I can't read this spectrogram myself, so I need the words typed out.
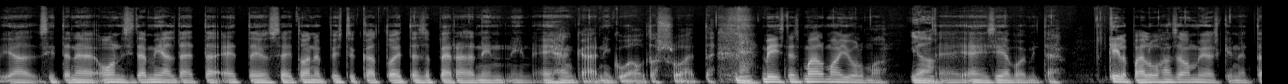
ja sitten ne on sitä mieltä, että, että jos ei toinen pysty katsoa itsensä perään, niin, niin ei hänkään niin kuin auta sua. Että bisnesmaailma on julmaa. Joo. Ei, ei siihen voi mitään. Kilpailuhan se on myöskin, että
